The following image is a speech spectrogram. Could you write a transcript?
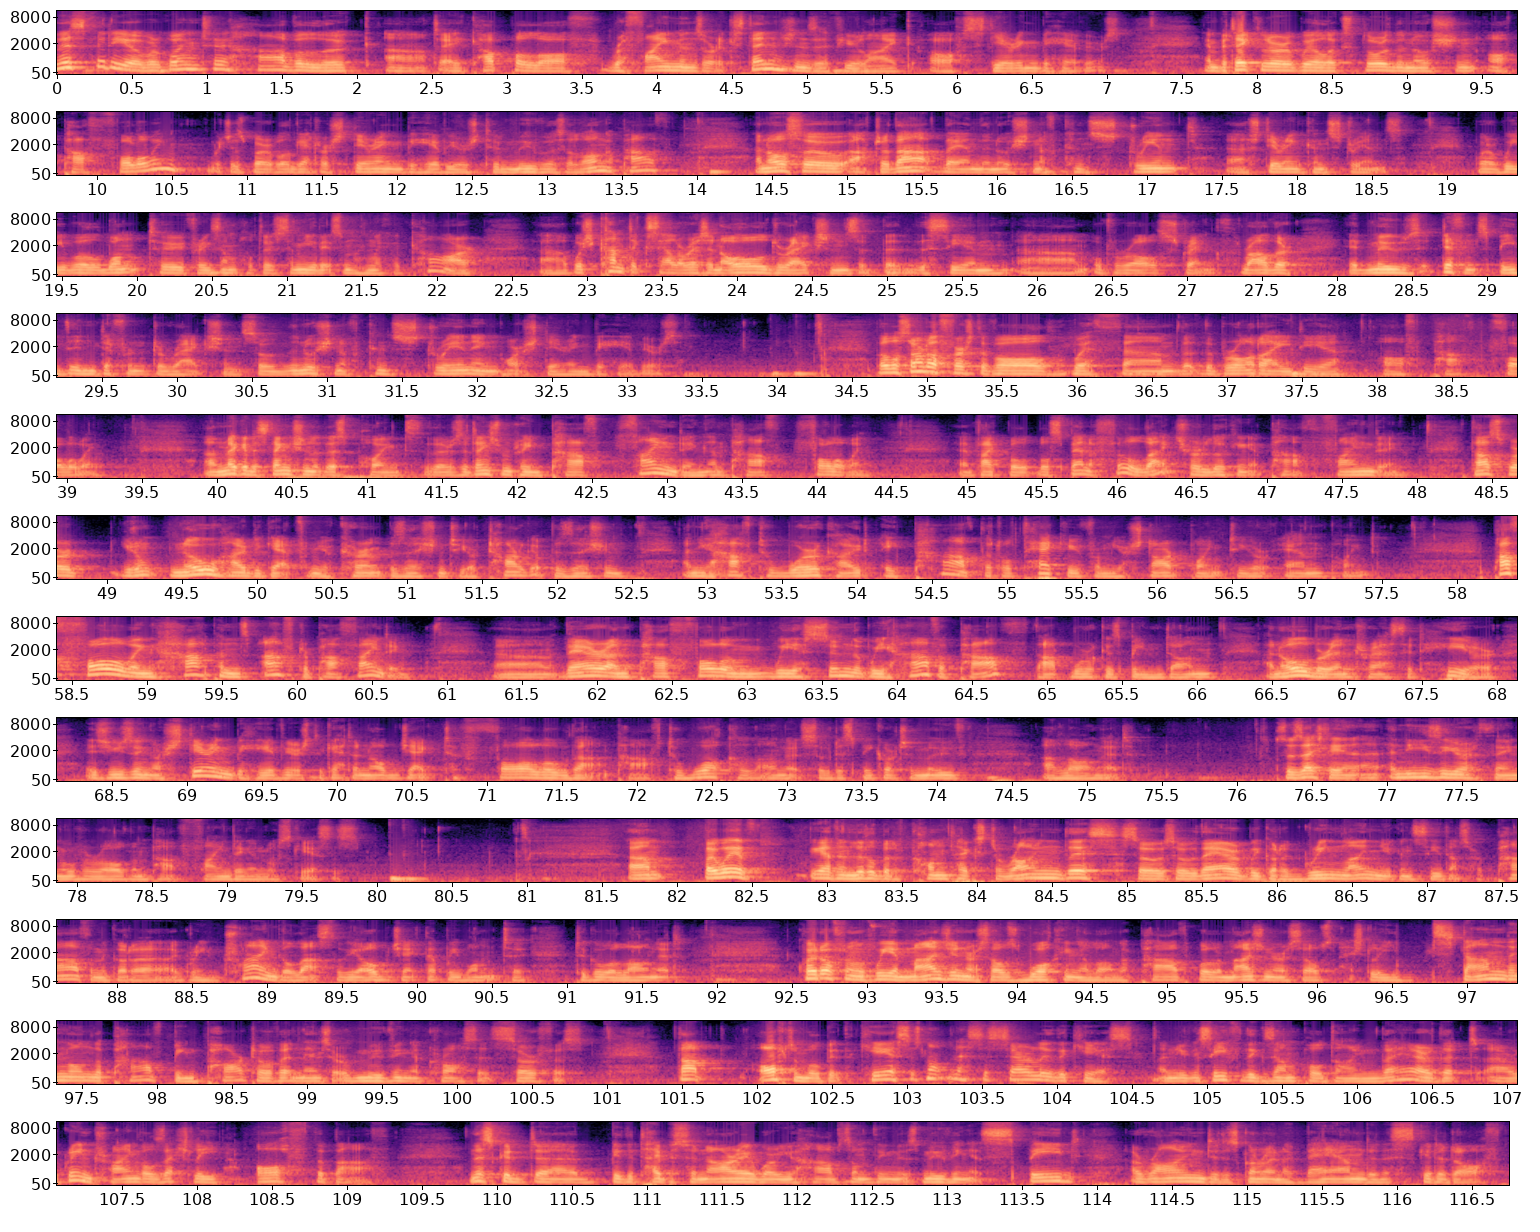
In this video, we're going to have a look at a couple of refinements or extensions, if you like, of steering behaviors. In particular, we'll explore the notion of path following, which is where we'll get our steering behaviors to move us along a path. And also after that, then the notion of constraint, uh, steering constraints, where we will want to, for example, to simulate something like a car, uh, which can't accelerate in all directions at the, the same um, overall strength. Rather, it moves at different speeds in different directions. So the notion of constraining or steering behaviors. But we'll start off first of all with um, the, the broad idea of path following. And make a distinction at this point. There's a distinction between path finding and path following. In fact, we'll, we'll spend a full lecture looking at path finding. That's where you don't know how to get from your current position to your target position, and you have to work out a path that will take you from your start point to your end point. Path following happens after path finding. Uh, there and path following, we assume that we have a path, that work has been done, and all we're interested here is using our steering behaviors to get an object to follow that path, to walk along it, so to speak, or to move along it. So it's actually an easier thing overall than path finding in most cases. Um, by way of getting a little bit of context around this, so, so there we've got a green line, you can see that's our path, and we've got a, a green triangle, that's the object that we want to, to go along it. Quite often, if we imagine ourselves walking along a path, we'll imagine ourselves actually standing on the path, being part of it, and then sort of moving across its surface. That often will be the case. It's not necessarily the case. And you can see for the example down there that our green triangle is actually off the path. And this could uh, be the type of scenario where you have something that's moving at speed around, it has gone around a bend and is skidded off.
